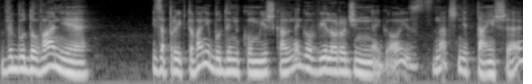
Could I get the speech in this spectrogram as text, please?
Wybudowanie i zaprojektowanie budynku mieszkalnego wielorodzinnego jest znacznie tańsze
